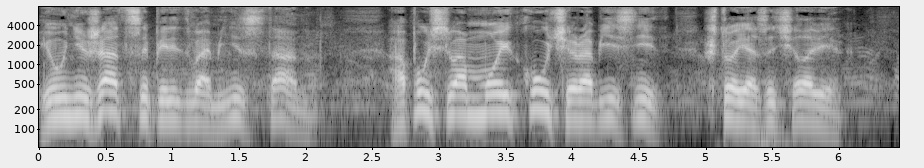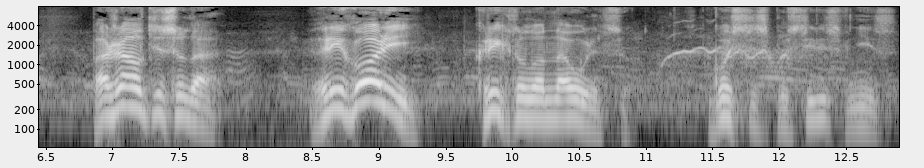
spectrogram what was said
и унижаться перед вами не стану. А пусть вам мой кучер объяснит, что я за человек. Пожалуйте сюда. Григорий! крикнул он на улицу. Гости спустились вниз.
